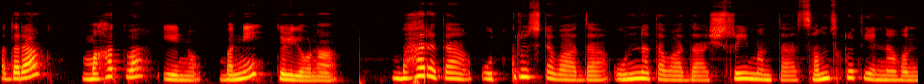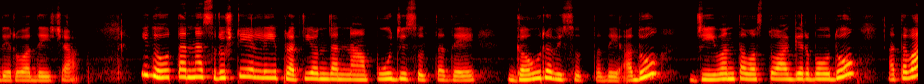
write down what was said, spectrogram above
ಅದರ ಮಹತ್ವ ಏನು? ಬನ್ನಿ ತಿಳಿಯೋಣ. ಭಾರತ ಉತ್ಕೃಷ್ಟವಾದ, ಉನ್ನತವಾದ, ಶ್ರೀಮಂತ ಸಂಸ್ಕೃತಿಯನ್ನು ಹೊಂದಿರುವ ದೇಶ. ಇದು ತನ್ನ ಸೃಷ್ಟಿಯಲ್ಲಿ ಪ್ರತಿಯೊಂದನ್ನು ಪೂಜಿಸುತ್ತದೆ ಗೌರವಿಸುತ್ತದೆ. ಅದು ಜೀವಂತ ವಸ್ತು ಆಗಿರ್ಬೋದು ಅಥವಾ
